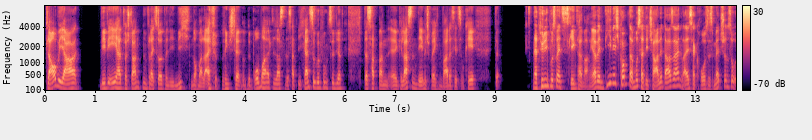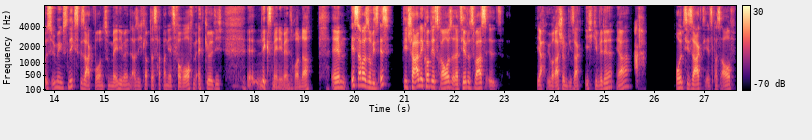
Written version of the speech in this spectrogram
glaube ja, WWE hat verstanden, vielleicht sollte man die nicht nochmal live im Ring stellen und eine Promo halten lassen. Das hat nicht ganz so gut funktioniert. Das hat man äh, gelassen. Dementsprechend war das jetzt okay. Natürlich muss man jetzt das Gegenteil machen. Ja, wenn die nicht kommt, dann muss halt die Charlie da sein, weil es ja großes Match und so. Ist übrigens nichts gesagt worden zum Main Event. Also ich glaube, das hat man jetzt verworfen, endgültig. Äh, nix Main Event, Ronda. Ähm, ist aber so, wie es ist. Die Charlie kommt jetzt raus und erzählt uns was. Ja, Überraschung, die sagt, ich gewinne, ja. Ach. Und sie sagt, jetzt pass auf,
